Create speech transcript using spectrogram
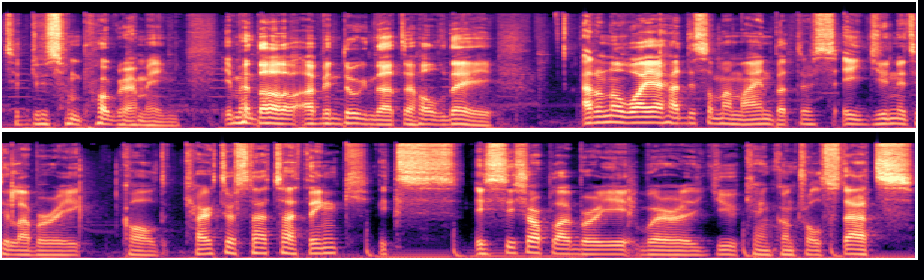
to do some programming, even though I've been doing that the whole day. I don't know why I had this on my mind, but there's a Unity library called character stats I think. It's a C-sharp library where you can control stats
